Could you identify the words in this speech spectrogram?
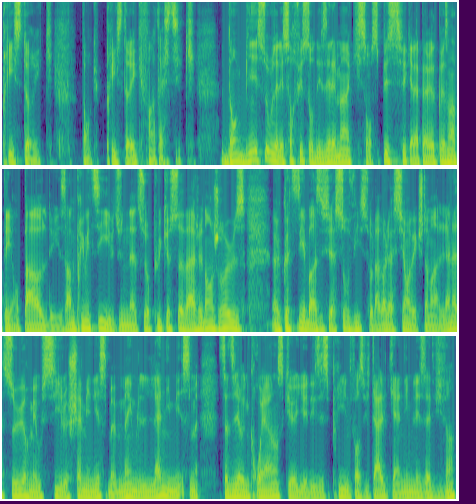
préhistorique donc préhistorique, fantastique. Donc, bien sûr, vous allez surfer sur des éléments qui sont spécifiques à la période présentée. On parle des armes primitives, d'une nature plus que sauvage et dangereuse, un quotidien basé sur la survie, sur la relation avec justement la nature, mais aussi le chamanisme, même l'animisme, c'est-à-dire une croyance qu'il y a des esprits, une force vitale qui anime les êtres vivants,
